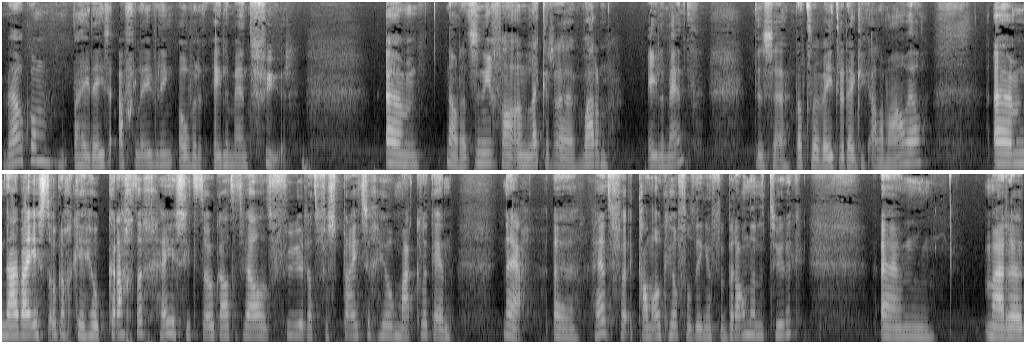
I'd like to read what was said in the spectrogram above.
Welkom bij deze aflevering over het element vuur. Ehm, nou, dat is in ieder geval een lekker eh, warm element. Dus uh, dat weten we denk ik allemaal wel. Um, daarbij is het ook nog een keer heel krachtig. Hè? Je ziet het ook altijd wel, het vuur dat verspreidt zich heel makkelijk. En nou ja, het kan ook heel veel dingen verbranden natuurlijk. Um, maar de,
